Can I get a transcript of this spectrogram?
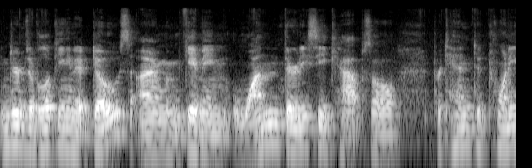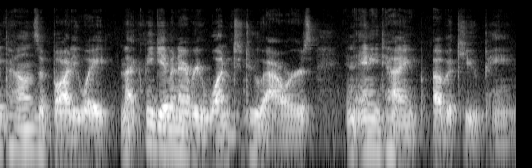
In terms of looking at a dose, I'm giving one 30C capsule for 10 to 20 pounds of body weight, and that can be given every 1 to 2 hours in any type of acute pain.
